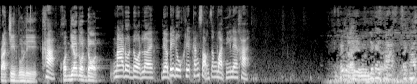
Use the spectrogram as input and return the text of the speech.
ปราจีนบุรีค่ะคนเดียวโดดมาโดดๆเลย เดี๋ยวไปดูคลิปทั้งสองจังหวัดนี้เลยค่ะ ไม่เป็นไรยังไงฝากนะครับ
